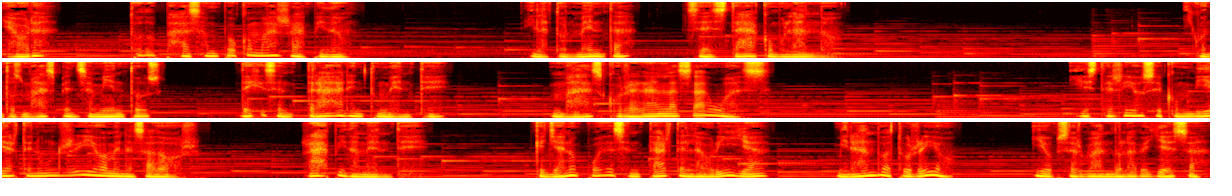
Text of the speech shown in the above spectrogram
Y ahora todo pasa un poco más rápido y la tormenta se está acumulando. Y cuantos más pensamientos dejes entrar en tu mente, más correrán las aguas. Y este río se convierte en un río amenazador, rápidamente, que ya no puedes sentarte en la orilla mirando a tu río y observando la belleza.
